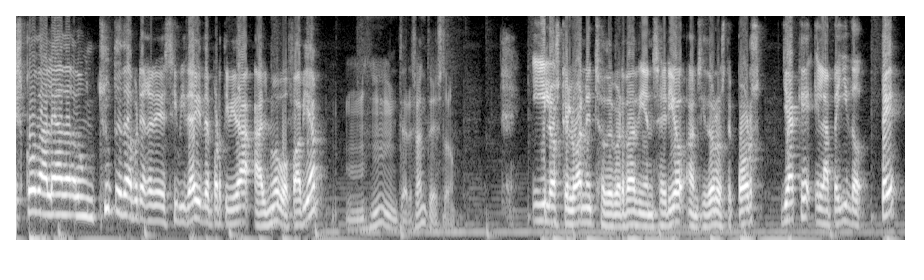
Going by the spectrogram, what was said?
Skoda le ha dado un chute de agresividad y deportividad al nuevo Fabia. Interesante esto. Y los que lo han hecho de verdad y en serio han sido los de Porsche, ya que el apellido T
